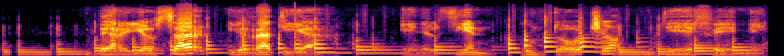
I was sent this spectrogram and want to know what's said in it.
Berriozar y Ratia en el 100.8 de FM.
